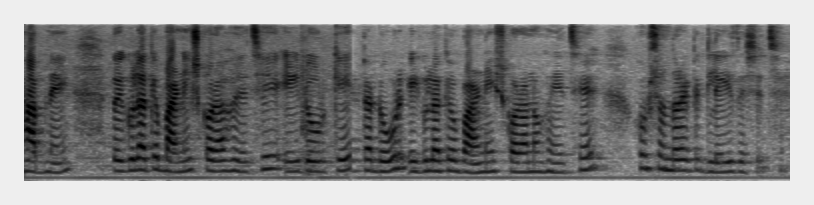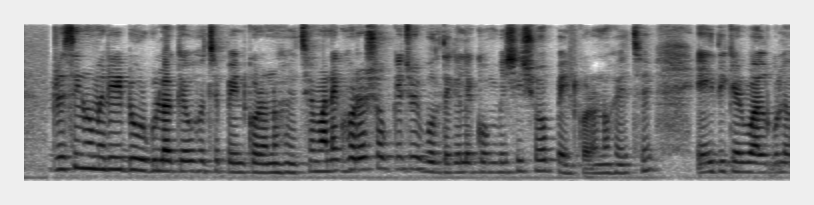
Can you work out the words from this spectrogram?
ভাব নেই তো এগুলাকে বার্নিশ করা হয়েছে। এই ডোরকে একটা ডোর এগুলাকেও বার্নিশ করানো হয়েছে। খুব সুন্দর একটা গ্লেজ এসেছে। ড্রেসিং রুমের এই ডোরগুলাকেও হচ্ছে পেন্ট করানো হয়েছে। মানে ঘরের সব কিছুই বলতে গেলে কম বেশি সব পেন্ট করানো হয়েছে। এই দিকের ওয়ালগুলো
